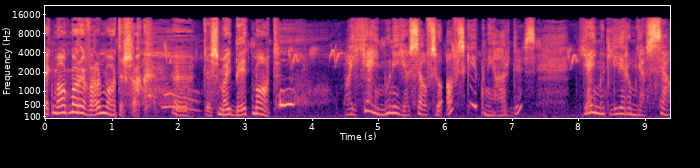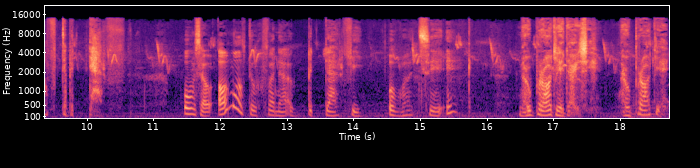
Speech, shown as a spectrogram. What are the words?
Ek maak maar 'n warmwatersak. Uh, dis my bedmaat. Maar jy moenie jouself so afskeep nie, Hardes. Jy moet leer om jouself te bederf. Ons hou almal tog van 'n ou bederfie. Of wat sê ek? Nou praat jy, Daisy. Nou praat jy.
